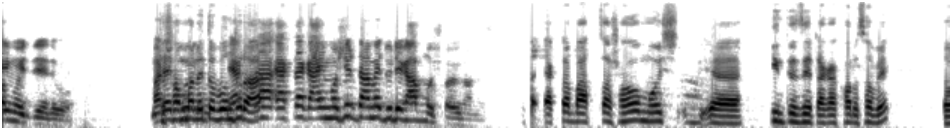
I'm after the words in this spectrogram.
এই মহিষ দিয়ে দেবো। মানে সম্মানিত বন্ধুরা- একটা- গাই মহিষের দামে দুটো গাব মহিষ পাবে মানুষ। একটা বাচ্চা সহ মহিষ কিনতে যে টাকা খরচ হবে তো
